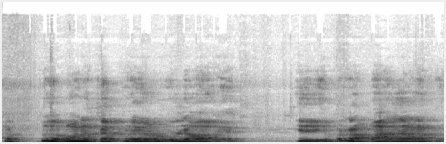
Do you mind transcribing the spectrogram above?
அற்புதமான கற்பனையோடு உள்ளவாங்க இது எப்படி நான் பாருங்க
